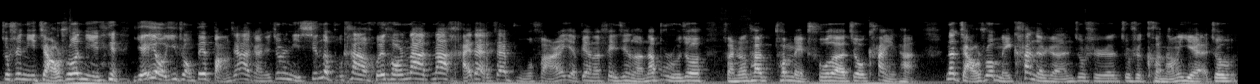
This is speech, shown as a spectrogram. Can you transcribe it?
就是你假如说你 也有一种被绑架的感觉，就是你新的不看，回头那那还得再补，反而也变得费劲了。那不如就反正他他每出了就看一看。那假如说没看的人，就是就是可能也就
